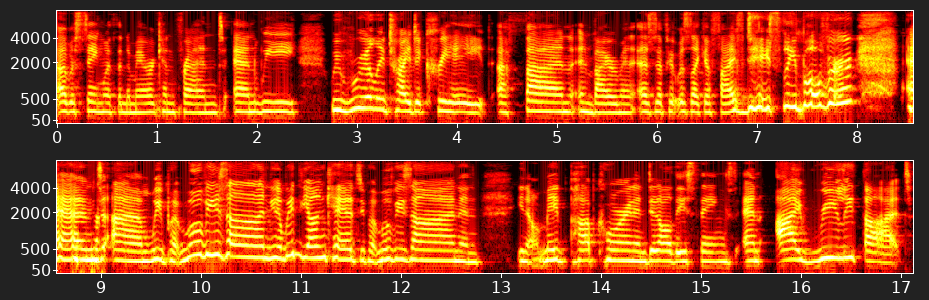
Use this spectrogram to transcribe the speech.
I was staying with an American friend, and we we really tried to create a fun environment as if it was like a five day sleepover, and um, we put movies on. You know, we had young kids. We put movies on, and you know, made popcorn and did all these things. And I really thought.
